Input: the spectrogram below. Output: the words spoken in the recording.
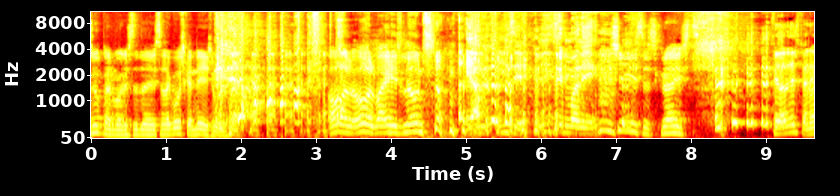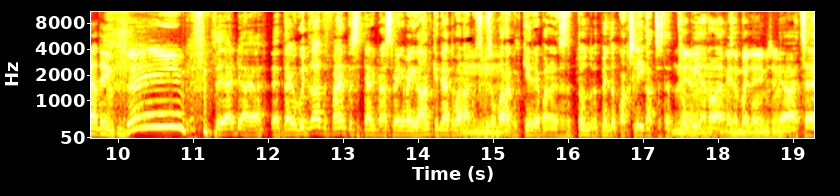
Superbowlis ta tõi sada kuuskümmend viis mulle. All, all by his lonesome. jah, Easy, easy money. Jesus Christ. Philadelphia on hea tiim. See on hea jah, et aga kui te tahate Fantasy't järgmine aasta mängida, mängida, andke teada varakult mm., siis ma saan varakult kirja panna, sest et tundub, et meil tuleb kaks liigat, sest et huvi on olemas. Neid on palju inimesi. ja et see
